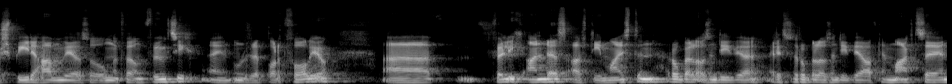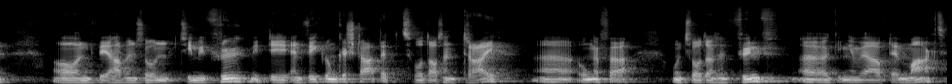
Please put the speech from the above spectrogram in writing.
Spiele haben wir so ungefähr um 50 in unserem Portfolio. völlig anders als die meisten Rubbellosen, die wir, Rubbellosen, die wir auf dem Markt sehen. Und wir haben schon ziemlich früh mit der Entwicklung gestartet, 2003 äh, ungefähr. Und 2005 äh, gingen wir auf den Markt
